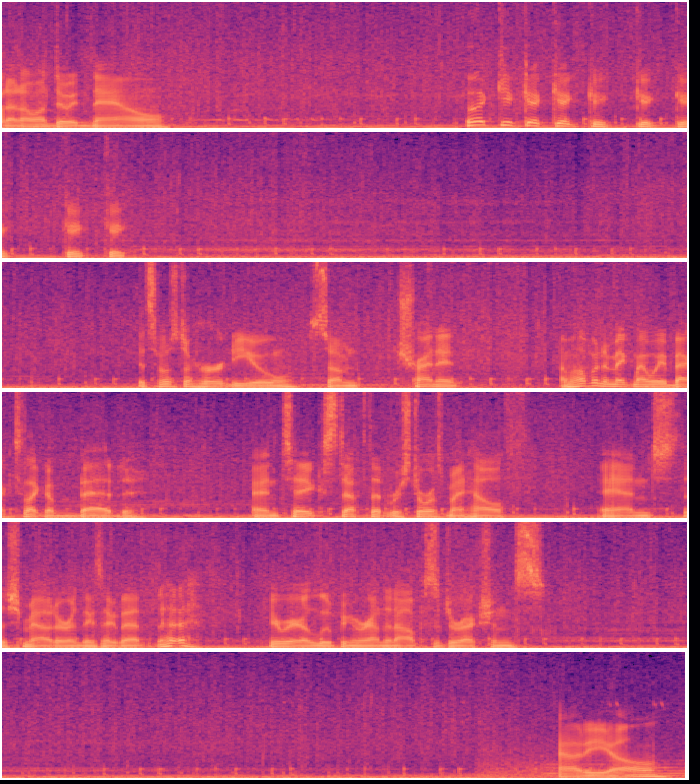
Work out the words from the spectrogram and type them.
but I don't want to do it now. It's supposed to hurt you, so I'm trying to... I'm hoping to make my way back to like a bed and take stuff that restores my health and the shmowder and things like that. Here we are looping around in opposite directions. Howdy, y'all.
